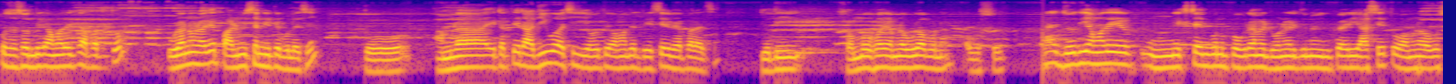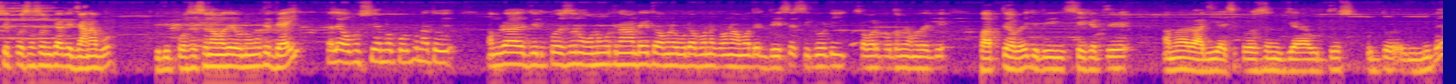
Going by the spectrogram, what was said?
প্রশাসন থেকে আমাদেরকে আপাতত উড়ানোর আগে পারমিশন নিতে বলেছে। তো আমরা এটাতে রাজিও আছি, যেহেতু আমাদের দেশের ব্যাপার আছে। যদি সম্ভব হয় আমরা উড়াবো না, অবশ্যই। হ্যাঁ যদি আমাদের নেক্সট টাইম কোনো প্রোগ্রামে ড্রোনের জন্য ইনকোয়ারি আসে, তো আমরা অবশ্যই প্রশাসনকে আগে জানাব। যদি প্রশাসন আমাদের অনুমতি দেয়, তাহলে অবশ্যই আমরা করব। না তো আমরা যদি প্রশাসন অনুমতি না দেয়, তো আমরা উড়াবো না, কারণ আমাদের দেশের সিকিউরিটি সবার প্রথমে আমাদেরকে ভাবতে হবে যদি সেক্ষেত্রে আমরা রাজি আছি, প্রশাসন যা উদ্যোগ উদ্যোগ নেবে,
